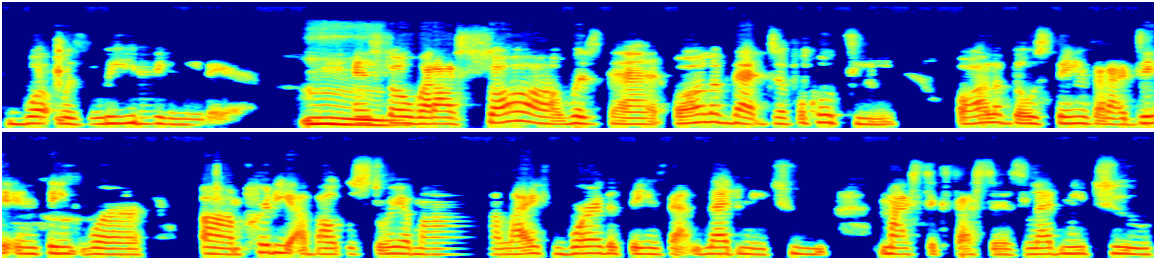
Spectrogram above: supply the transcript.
what was leading me there. Mm. And so what I saw was that all of that difficulty, all of those things that I didn't think were um, pretty about the story of my my life were the things that led me to my successes, led me to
